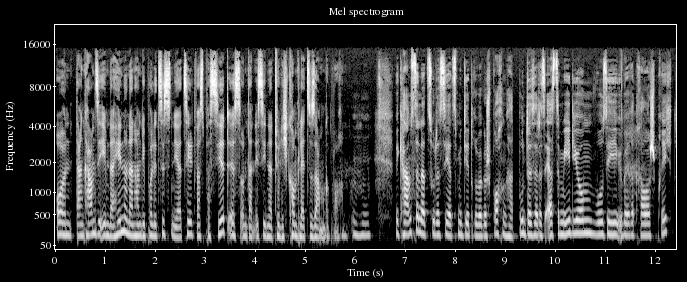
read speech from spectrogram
Und dann kam sie eben dahin und dann haben die Polizisten ihr erzählt, was passiert ist und dann ist sie natürlich komplett zusammengebrochen. Wie kam es denn dazu, dass sie jetzt mit dir drüber gesprochen hat? Bunte ist ja das erste Medium, wo sie über ihre Trauer spricht.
